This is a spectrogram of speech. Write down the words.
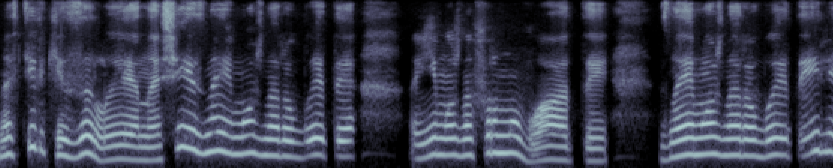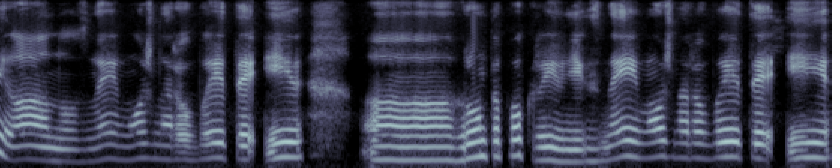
настільки зелена, ще й з неї можна робити, її можна формувати, з неї можна робити і ліану, з неї можна робити і ґрунтопокривник, з неї можна робити і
